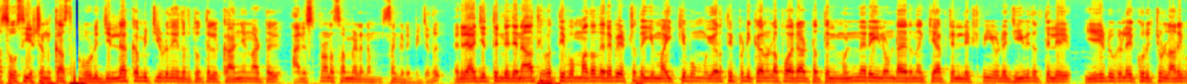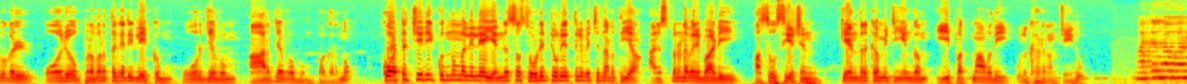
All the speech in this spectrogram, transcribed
അസോസിയേഷൻ കാസർഗോഡ് ജില്ലാ കമ്മിറ്റിയുടെ നേതൃത്വത്തിൽ കാഞ്ഞങ്ങാട്ട് അനുസ്മരണ സമ്മേളനം സംഘടിപ്പിച്ചത്. രാജ്യത്തിന്റെ ജനാധിപത്യവും മതനിരപേക്ഷതയും ഐക്യവും ഉയർത്തിപ്പിടിക്കാനുള്ള പോരാട്ടത്തിൽ മുൻനിരയിലുണ്ടായിരുന്ന ക്യാപ്റ്റൻ ലക്ഷ്മിയുടെ ജീവിതത്തിലെ ഏടുകളെക്കുറിച്ചുള്ള അറിവുകൾ ഓരോ പ്രവർത്തകരിലേക്കും ഊർജവും ആർജവവും പകർന്നു. കോട്ടച്ചേരി കുന്നുമലിലെ എൻ എസ് എസ് ഓഡിറ്റോറിയത്തിൽ വെച്ച് നടത്തിയ അനുസ്മരണ പരിപാടി അസോസിയേഷൻ കേന്ദ്ര കമ്മിറ്റി അംഗം ഇ പത്മാവതി ഉദ്ഘാടനം ചെയ്തു. മറ്റന്നവർ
